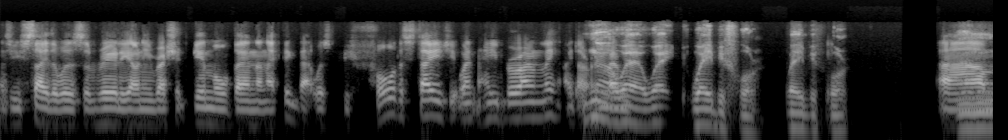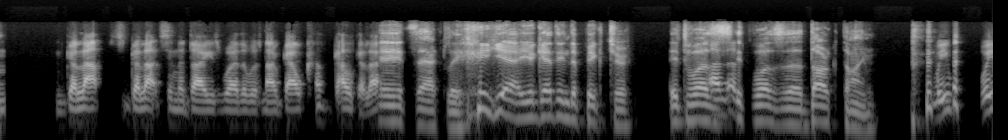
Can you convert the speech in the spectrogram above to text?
as you say, there was really only Reshet Gimel then, and I think that was before the stage it went Hebrew only. I don't No, remember. way, way, way before, way before. Um, Galatz, Galatz in the days where there was no Gal, Gal Galatz. Exactly. yeah, you get in the picture. It was And, uh, it was a dark time. we we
